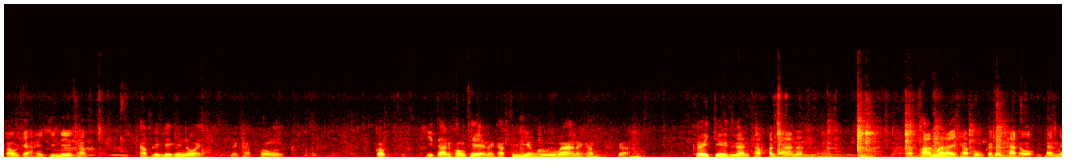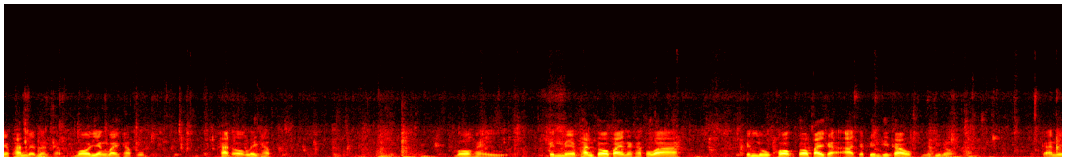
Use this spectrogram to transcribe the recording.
เขาจะให้กินเองครับ ครับเล็กๆน้อยๆนะครับ ของกับอีสานของแท้นะครับ ที่เลี้ยงหมูมากนะครับก็ เคยเจอคือกันครับปัญหานั้นนะครับกับผ่านมาได้ครับ ผมก็ได้คัดออกคือกันแม่พันธุ์แบบนั้นครับบ่เลี้ยงไว้ครับ ผมคัดออกเลยครับบ่ให้เป็นแม่พันธุ์ต่อไปนะครับ เพราะว่าเป็นลูกคอกต่อไปก็อาจจะเป็นที่เก่านะพี่น้องการนี้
